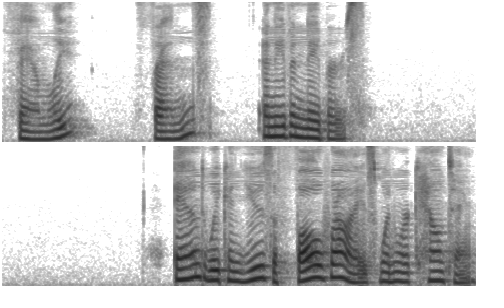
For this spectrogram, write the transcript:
Family, friends, and even neighbors. And we can use a fall rise when we're counting,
